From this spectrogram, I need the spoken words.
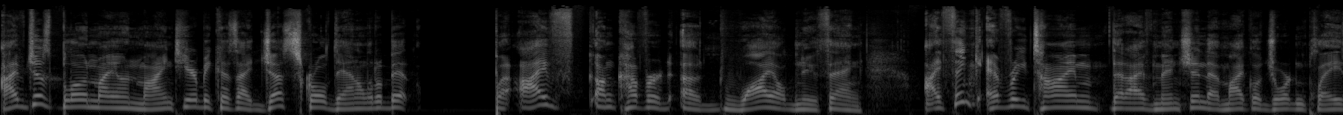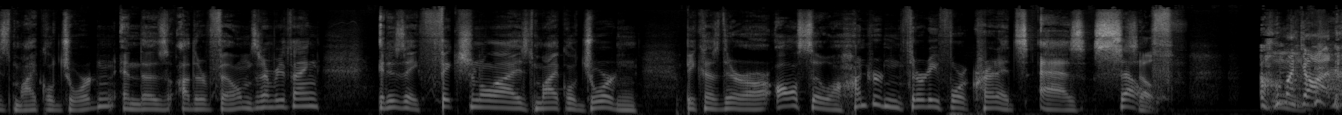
I've just blown my own mind here because I just scrolled down a little bit, but I've uncovered a wild new thing. I think every time that I've mentioned that Michael Jordan plays Michael Jordan in those other films and everything, it is a fictionalized Michael Jordan because there are also 134 credits as self, Self. Oh my hmm. god.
